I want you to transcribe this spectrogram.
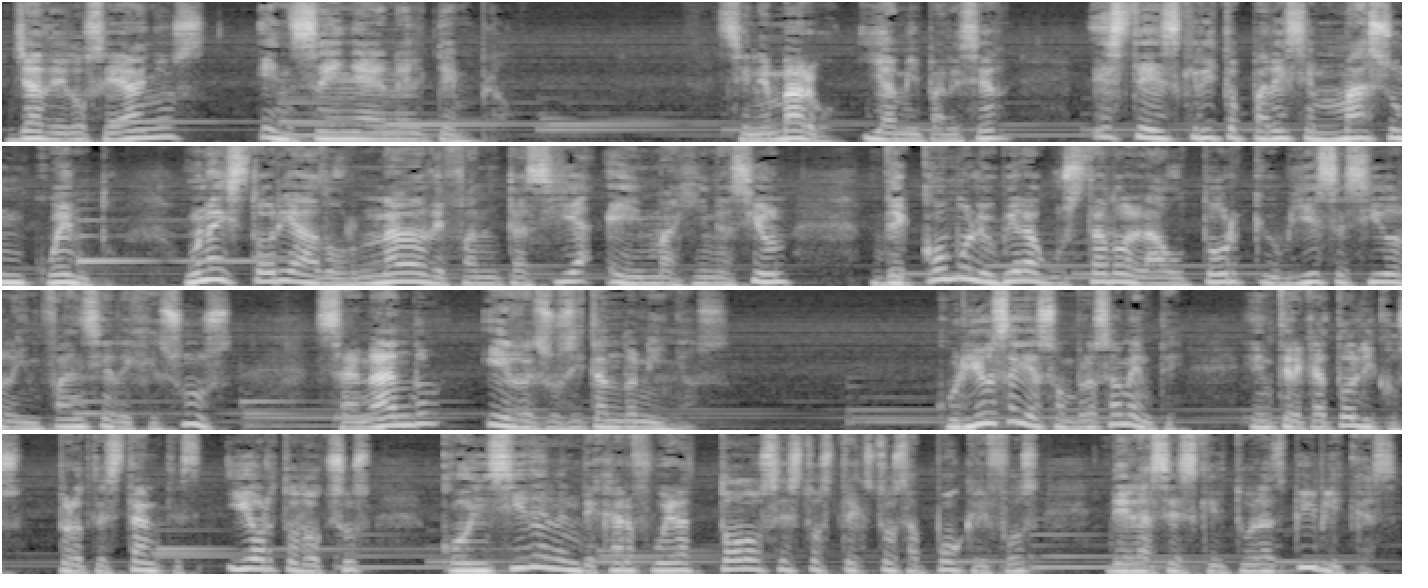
ya de 12 años, enseña en el templo. Sin embargo, y a mi parecer, este escrito parece más un cuento, una historia adornada de fantasía e imaginación de cómo le hubiera gustado al autor que hubiese sido la infancia de Jesús, sanando y resucitando niños. Curiosa y asombrosamente, entre católicos, protestantes y ortodoxos coinciden en dejar fuera todos estos textos apócrifos de las escrituras bíblicas.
